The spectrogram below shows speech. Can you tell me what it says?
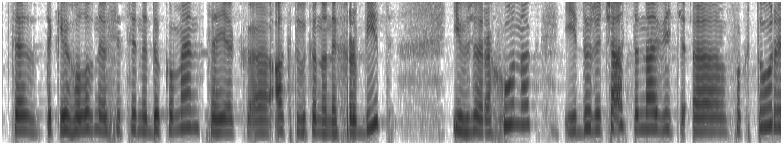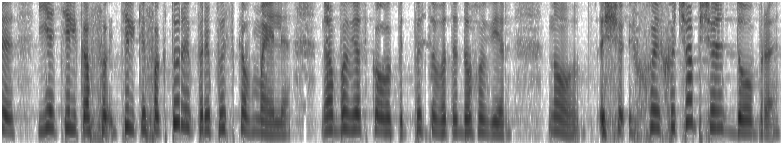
це такий головний офіційний документ, це як акт виконаних робіт і вже рахунок. І дуже часто навіть е, фактури є тільки, ф- тільки фактури і переписка в мейлі. Не обов'язково підписувати договір. Ну, що, хо- хоча б щось добре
